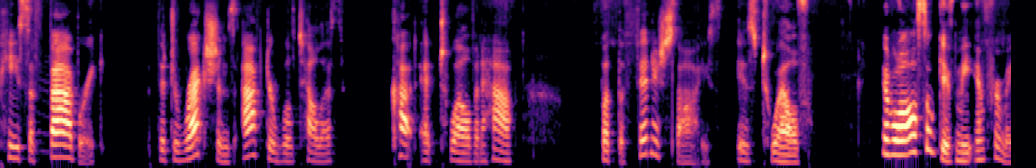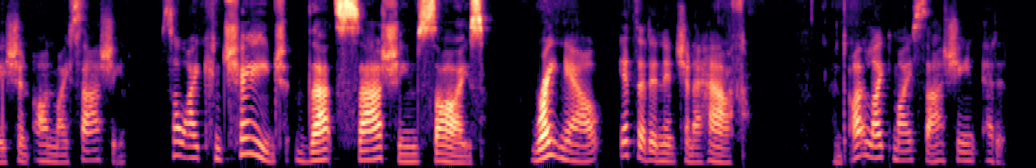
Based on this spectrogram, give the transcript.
piece of fabric, the directions after will tell us cut at 12 and a half, but the finished size is 12. It will also give me information on my sashing, so I can change that sashing size. Right now, it's at an inch and a half, and I like my sashing at at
